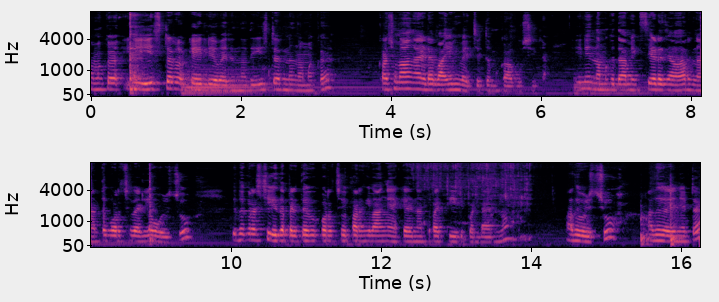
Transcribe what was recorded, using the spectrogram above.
നമുക്ക് ഈ ഈസ്റ്റർ ഒക്കെ അല്ലയോ വരുന്നത്? ഈസ്റ്ററിന് നമുക്ക് കശുമാങ്ങയുടെ വൈൻ വെച്ചിട്ട് നമുക്ക് ആഘോഷിക്കാം. ഇനി നമുക്ക് ആ മിക്സിയുടെ ജാറിനകത്ത് കുറച്ച് വെള്ളം ഒഴിച്ചു. ഇത് ക്രഷ് ചെയ്തപ്പോഴത്തേക്ക് കുറച്ച് പറങ്ങി മാങ്ങയൊക്കെ അതിനകത്ത് പറ്റിയിരിപ്പുണ്ടായിരുന്നു. അത് ഒഴിച്ചു. അത് കഴിഞ്ഞിട്ട്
